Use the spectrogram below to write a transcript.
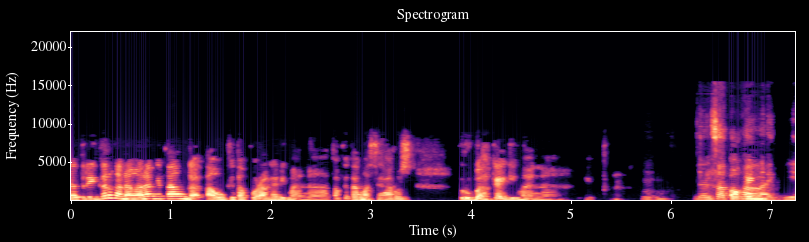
ada trigger kadang-kadang kita nggak tahu kita kurangnya di mana atau kita masih harus berubah kayak gimana gitu. Dan satu okay. hal lagi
